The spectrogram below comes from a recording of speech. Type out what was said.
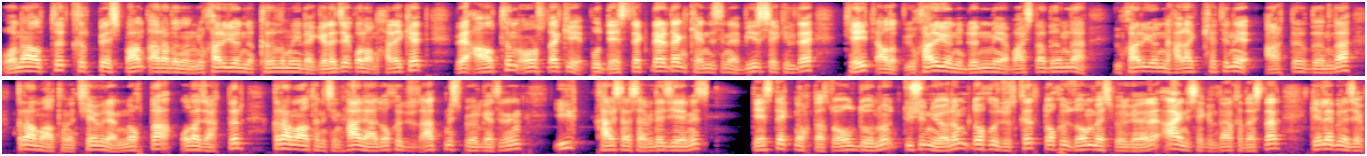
16-45 band aralığının yukarı yönlü kırılımıyla gelecek olan hareket ve altın onsdaki bu desteklerden kendisine bir şekilde teyit alıp yukarı yönlü dönmeye başladığında yukarı yönlü hareketini arttırdığında gram altını çeviren nokta olacaktır. Gram altın için hala 960 bölgesinin ilk karşılaşabileceğimiz destek noktası olduğunu düşünüyorum. 940-915 bölgeleri aynı şekilde arkadaşlar gelebilecek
